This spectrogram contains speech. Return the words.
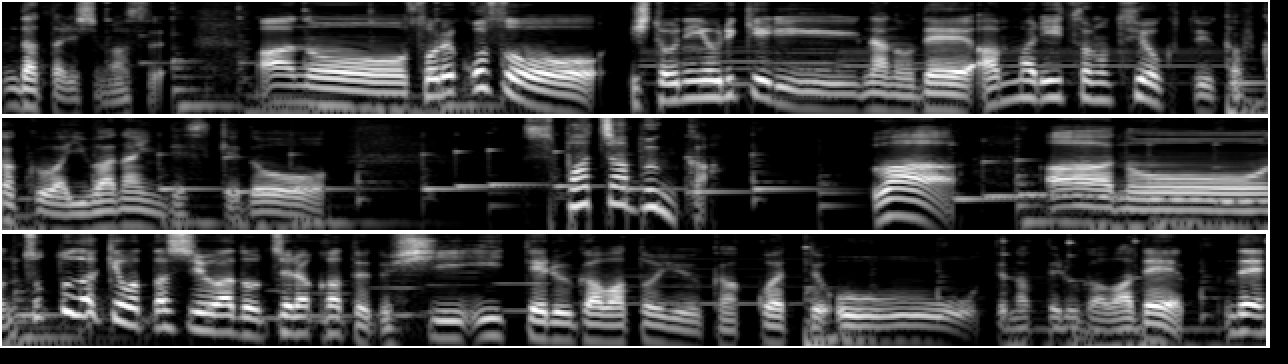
だったりします。あのー、それこそ人によりけりなので、あんまりその強くというか深くは言わないんですけど、スパチャ文化は、あのー、ちょっとだけ私はどちらかというと引いてる側というかこうやっておーってなってる側でで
